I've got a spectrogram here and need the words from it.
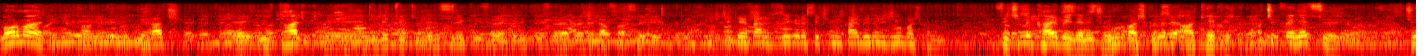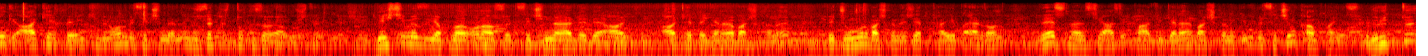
Normaldir. E, ihraç, e, ithal e, milletvekilleri sürekli İzmir'e gelip İzmir'e böyle laflar söyleyebiliyorlar. Peki efendim size göre seçimin kaybedeni Cumhurbaşkanı mı? Seçimi kaybedeni Cumhurbaşkanı ve AKP. Açık ve net söylüyorum. Çünkü AKP 2011 seçimlerinde %49 oy almıştı. Geçtiğimiz yıl yapılan 16 sonraki seçimlerde de AKP Genel Başkanı ve Cumhurbaşkanı Recep Tayyip Erdoğan resmen siyasi parti genel başkanı gibi bir seçim kampanyası yürüttü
